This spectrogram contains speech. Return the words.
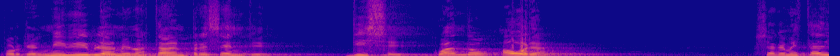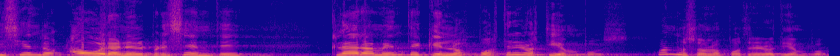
porque en mi Biblia al menos estaba en presente. Dice, ¿cuándo? Ahora. O sea que me está diciendo ahora en el presente claramente que en los postreros tiempos, ¿cuándo son los postreros tiempos?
